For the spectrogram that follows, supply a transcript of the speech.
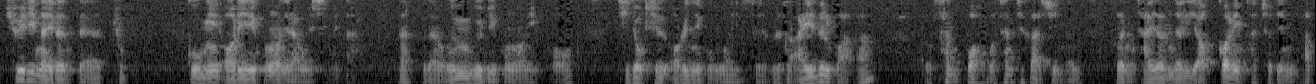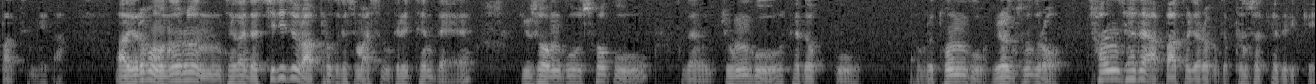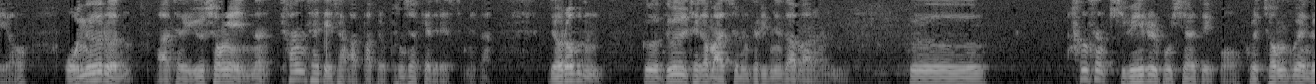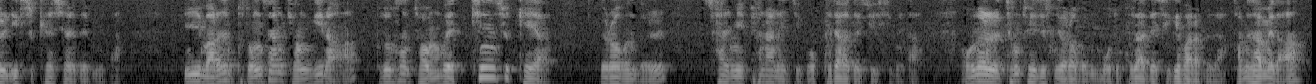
휴일이나 이런 때 죽궁이 어린이 공원이라고 있습니다. 그 다음에 은급이 공원이 있고 지족실 어린이 공원이 있어요. 그래서 아이들과 또 산보하고 산책할 수 있는 그런 자연적인 여건이 갖춰진 아파트입니다. 아, 여러분 오늘은 제가 이제 시리즈로 앞으로도 계속 말씀드릴 텐데 유성구, 서구, 그다음에 중구, 대덕구, 아, 그리고 동구 이런 순으로 천세대 아파트를 여러분께 분석해 드릴게요. 오늘은 아, 제가 유성에 있는 천세대 이상 아파트를 분석해 드렸습니다. 여러분 그 늘 제가 말씀을 드립니다만은 그 항상 기회를 보셔야 되고 그리고 정부에 늘 익숙하셔야 됩니다. 이 말은 부동산 경기나 부동산 정부에 친숙해야 여러분들 삶이 편안해지고 부자가 될 수 있습니다. 오늘 청취해 주신 여러분 모두 부자 되시기 바랍니다. 감사합니다.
